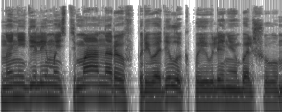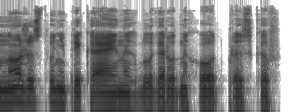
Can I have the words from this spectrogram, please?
но неделимость маноров приводила к появлению большого множества неприкаянных благородных отпрысков.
